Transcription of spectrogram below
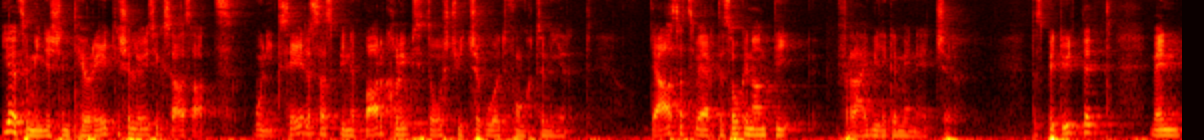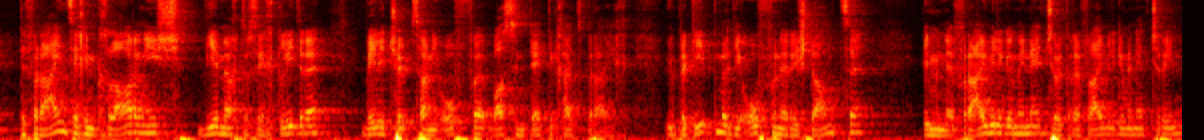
Ja, zumindest einen theoretischen Lösungsansatz, wo ich sehe, dass das bei ein paar Clubs in Ostschweiz schon gut funktioniert. Der Ansatz wäre der sogenannte freiwillige Manager. Das bedeutet, wenn der Verein sich im Klaren ist, wie möchte er sich gliedern, welche Jobs habe ich offen, was sind Tätigkeitsbereiche, übergibt man die offenen Restanzen einem freiwilligen Manager oder einer freiwilligen Managerin,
